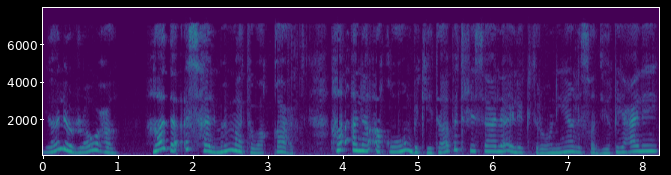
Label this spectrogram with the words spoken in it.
يا للروعة هذا أسهل مما توقعت. ها أنا أقوم بكتابة رسالة إلكترونية لصديقي علي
